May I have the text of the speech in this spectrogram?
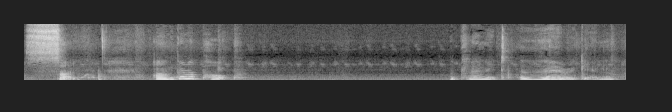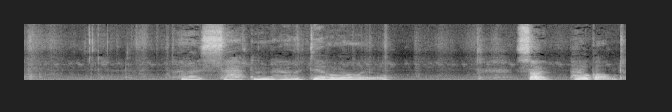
So, I'm going to pop the planet there again. Hello, Saturn. How the devil are you? So, pale gold.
